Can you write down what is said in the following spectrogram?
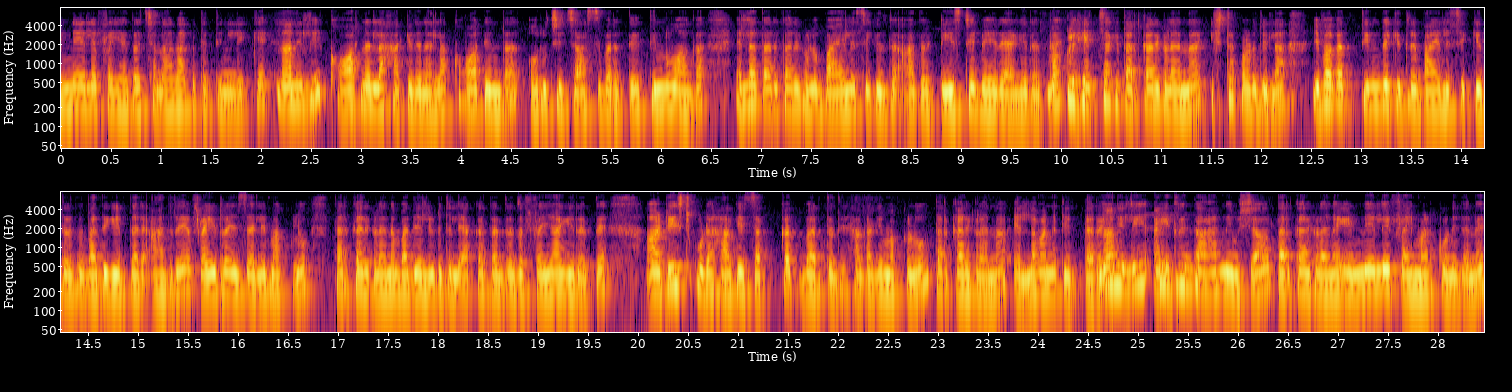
ಎಣ್ಣೆಯಲ್ಲೇ ಫ್ರೈ ಆದರೆ ಚೆನ್ನಾಗಾಗುತ್ತೆ ತಿನ್ನಲಿಕ್ಕೆ ನಾನಿಲ್ಲಿ ಕಾರ್ನ್ ಎಲ್ಲ ಹಾಕಿದ್ದೇನಲ್ಲ ಕಾರ್ನಿಂದ ರುಚಿ ಜಾಸ್ತಿ ಬರುತ್ತೆ. ತಿನ್ನುವಾಗ ಎಲ್ಲ ತರಕಾರಿಗಳು ಬಾಯಲ್ಲಿ ಸಿಕ್ಕಿದ್ರೆ ಅದರ ಟೇಸ್ಟೇ ಬೇರೆ ಆಗಿರುತ್ತೆ. ಮಕ್ಕಳು ಹೆಚ್ಚಾಗಿ ತರಕಾರಿಗಳನ್ನು ಇಷ್ಟಪಡೋದಿಲ್ಲ. ಇವಾಗ ತಿನ್ನಬೇಕಿದ್ರೆ ಬಾಯಲ್ಲಿ ಸಿಕ್ಕಿದ್ರೆ ಬದಿಗೆ ಇಡ್ತಾರೆ. ಆದರೆ ಫ್ರೈಡ್ ರೈಸಲ್ಲಿ ಮಕ್ಕಳು ತರಕಾರಿಗಳನ್ನು ಬದಿಯಲ್ಲಿ ಇಡೋದಿಲ್ಲ. ಯಾಕಂತಂದರೆ ಅದು ಫ್ರೈ ಆಗಿರುತ್ತೆ. ಆ ಟೇಸ್ಟ್ ಕೂಡ ಹಾಗೆ ಸಖತ್ ಬರ್ತದೆ. ಹಾಗಾಗಿ ಮಕ್ಕಳು ತರಕಾರಿಗಳನ್ನು ಎಲ್ಲವನ್ನು ತಿಂತಾರೆ. ನಾನಿಲ್ಲಿ ಐದರಿಂದ ಆರು ನಿಮಿಷ ತರಕಾರಿಗಳನ್ನು ಎಣ್ಣೆಯಲ್ಲೇ ಫ್ರೈ ಮಾಡ್ಕೊಂಡಿದ್ದೇನೆ.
